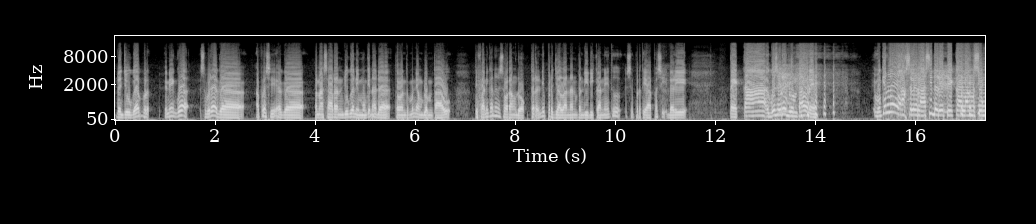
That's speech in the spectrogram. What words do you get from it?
Dan juga per- ini gua sebenarnya agak apa sih agak penasaran juga nih. Mungkin ada teman-teman yang belum tahu. Tiffany kan seorang dokter. Ini perjalanan pendidikannya itu seperti apa sih? Dari TK gue sebenarnya belum tahu nih mungkin lo akselerasi dari TK langsung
